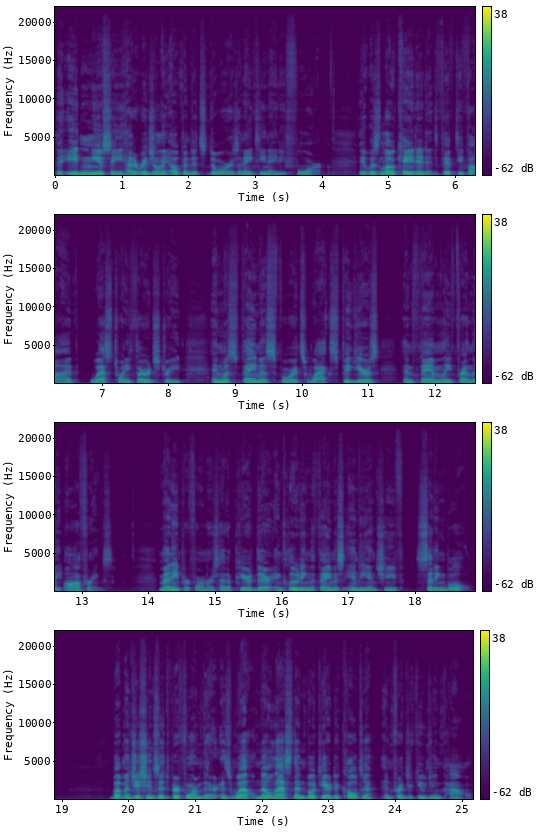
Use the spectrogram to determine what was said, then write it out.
The Eden Musée had originally opened its doors in 1884. It was located at 55 West 23rd Street and was famous for its wax figures and family friendly offerings. Many performers had appeared there, including the famous Indian chief Sitting Bull. But magicians had performed there as well, no less than Buatier de Kolta and Frederick Eugene Powell.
